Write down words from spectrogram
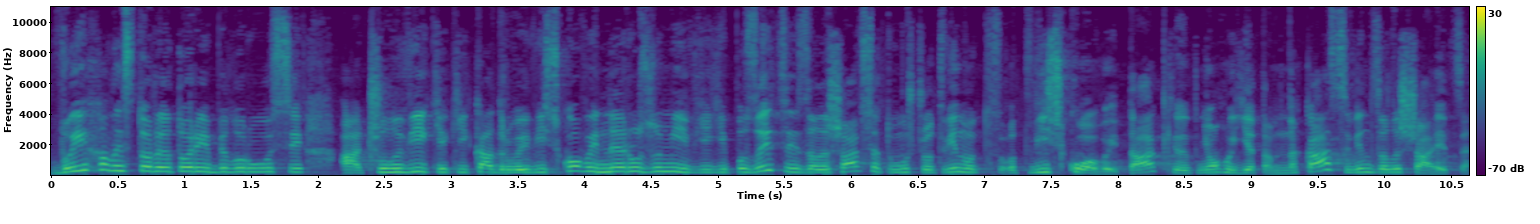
виїхала з території Білорусі. А чоловік, який кадровий військовий, не розумів її позиції, залишався, тому що от він от, от військовий, так в нього є там наказ, він залишається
